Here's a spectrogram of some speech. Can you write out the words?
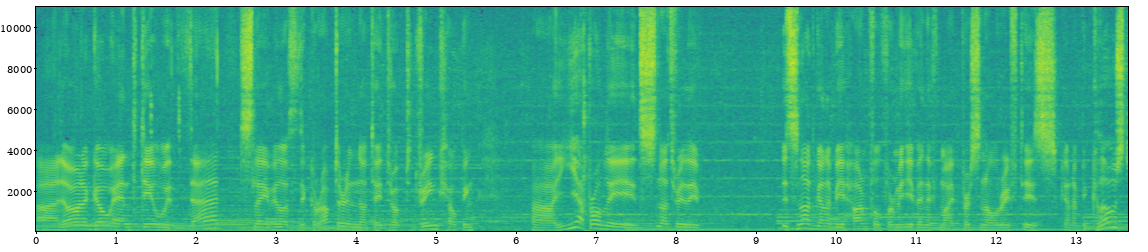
Uh, do I want to go and deal with that? Slay Vileth the Corruptor and not a drop to drink, helping. Uh, yeah, probably it's not really. It's not gonna be harmful for me even if my personal rift is gonna be closed.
